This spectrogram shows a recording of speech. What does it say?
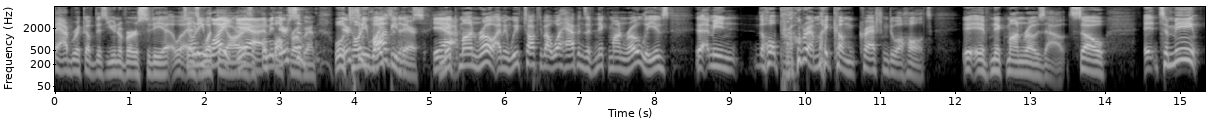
fabric of this university uh, as Tony what White, they are yeah. as a football I mean, program. Some, Will Tony White be there? Yeah. Nick Monroe. I mean, we've talked about what happens if Nick Monroe leaves. I mean, the whole program might come crashing to a halt if Nick Monroe's out. So it, to me,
